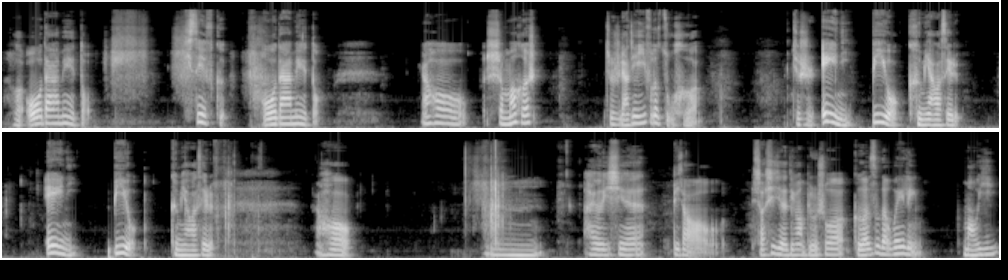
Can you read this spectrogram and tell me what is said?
和 order made，kisefku order made。然后什么和就是两件衣服的组合。就是 A に B を組み合わせる。A に B を組み合わせる。然后，嗯，还有一些比较小细节的地方，比如说格子的 V 领毛衣，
